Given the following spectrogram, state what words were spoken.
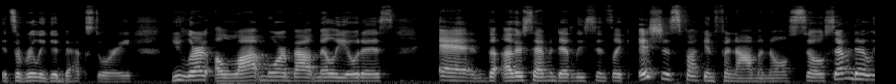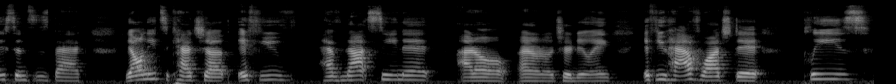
it's a really good backstory. You learn a lot more about Meliodas and the other seven deadly sins. Like it's just fucking phenomenal. So seven deadly sins is back. Y'all need to catch up. If you have not seen it, I don't I don't know what you're doing. If you have watched it, please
